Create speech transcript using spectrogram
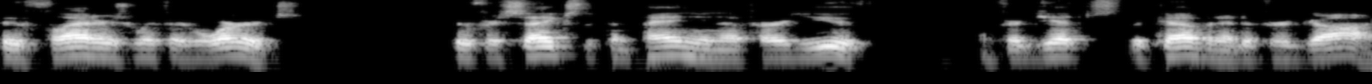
who flatters with her words who forsakes the companion of her youth and forgets the covenant of her God.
